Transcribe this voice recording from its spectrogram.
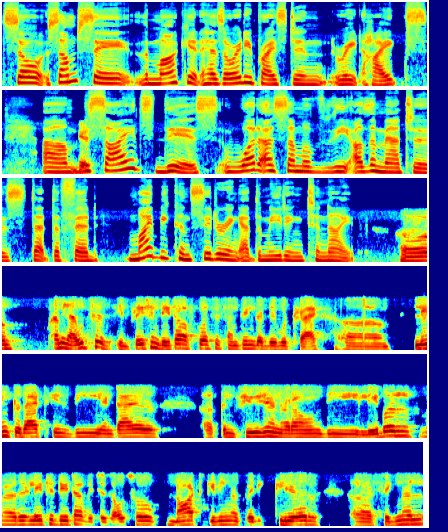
So some say the market has already priced in rate hikes. Um, yes. Besides this, what are some of the other matters that the Fed might be considering at the meeting tonight? Uh, I mean, I would say inflation data, of course, is something that they would track. Um, linked to that is the entire uh, confusion around the labor uh, related data, which is also not giving a very clear uh, signal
